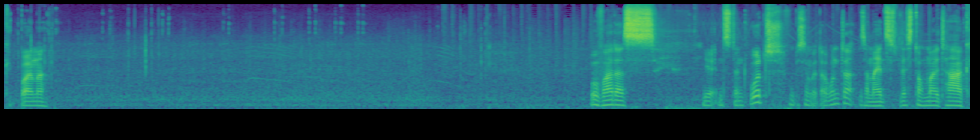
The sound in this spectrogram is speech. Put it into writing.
Kackbäume. Wo war das? Hier Instant Wood. Ein bisschen weiter runter. Sag mal, jetzt lässt doch mal Tag.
